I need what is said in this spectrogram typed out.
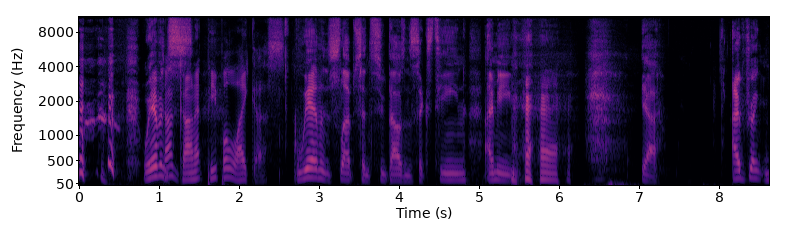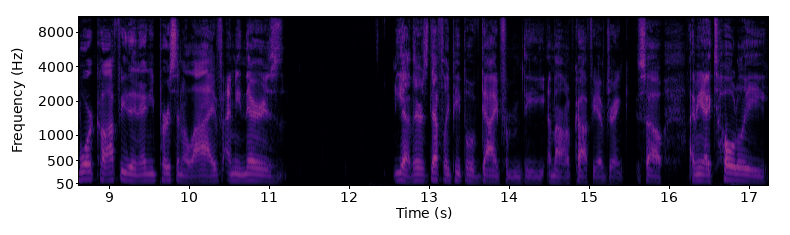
we haven't s- it, people like us. we haven't slept since 2016. I mean, yeah. I've drank more coffee than any person alive. I mean, there is yeah, there's definitely people who've died from the amount of coffee I've drank. So, I mean, I totally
